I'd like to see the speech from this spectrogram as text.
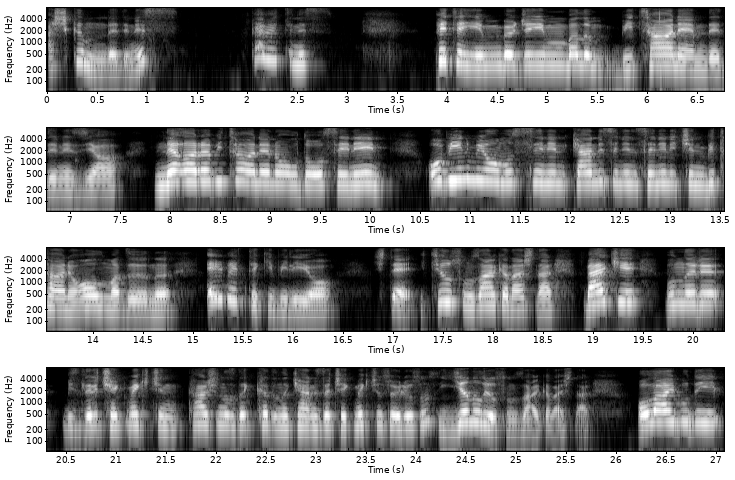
Aşkım dediniz. Kaybettiniz. Peteğim, böceğim, balım, bir tanem dediniz ya. Ne ara bir tanen oldu o senin? O bilmiyor mu senin kendisinin senin için bir tane olmadığını? Elbette ki biliyor. İşte itiyorsunuz arkadaşlar. Belki bunları bizleri çekmek için, karşınızdaki kadını kendinize çekmek için söylüyorsunuz. Yanılıyorsunuz arkadaşlar. Olay bu değil.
